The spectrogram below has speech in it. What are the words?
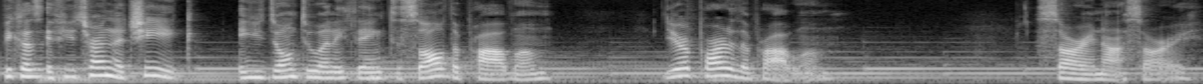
Because if you turn the cheek and you don't do anything to solve the problem, you're a part of the problem. Sorry, not sorry.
